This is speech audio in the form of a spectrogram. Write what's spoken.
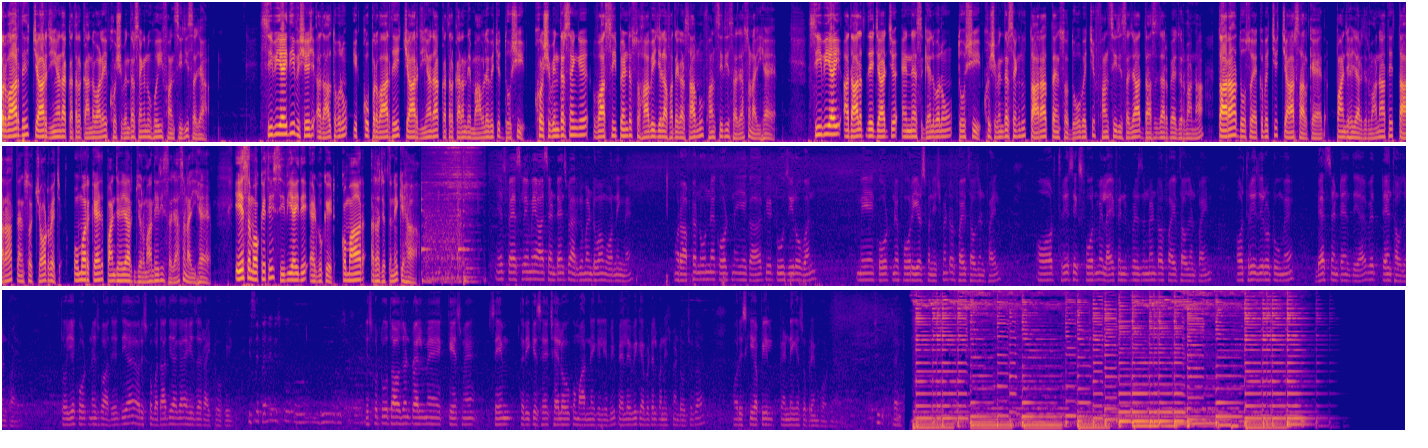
ਪਰਿਵਾਰ ਦੇ 4 ਜੀਆਂ ਦਾ ਕਤਲ ਕਰਨ ਵਾਲੇ ਖੁਸ਼ਵਿੰਦਰ ਸਿੰਘ ਨੂੰ ਹੋਈ ਫਾਂਸੀ ਦੀ ਸਜ਼ਾ। ਸੀਬੀਆਈ ਦੀ ਵਿਸ਼ੇਸ਼ ਅਦਾਲਤ ਵੱਲੋਂ ਇੱਕੋ ਪਰਿਵਾਰ ਦੇ 4 ਜੀਆਂ ਦਾ ਕਤਲ ਕਰਨ ਦੇ ਮਾਮਲੇ ਵਿੱਚ ਦੋਸ਼ੀ ਖੁਸ਼ਵਿੰਦਰ ਸਿੰਘ ਵਾਸੀ ਪਿੰਡ ਸੁਹਾਵੀ ਜ਼ਿਲ੍ਹਾ ਫਤਿਹਗੜ੍ਹ ਸਾਹਿਬ ਨੂੰ ਫਾਂਸੀ ਦੀ ਸਜ਼ਾ ਸੁਣਾਈ ਹੈ। ਸੀਬੀਆਈ ਅਦਾਲਤ ਦੇ ਜੱਜ ਐਨ ਐਸ ਗਿੱਲ ਵੱਲੋਂ ਦੋਸ਼ੀ ਖੁਸ਼ਵਿੰਦਰ ਸਿੰਘ ਨੂੰ ਧਾਰਾ 302 ਵਿੱਚ ਫਾਂਸੀ ਦੀ ਸਜ਼ਾ 10000 ਰੁਪਏ ਜੁਰਮਾਨਾ, ਧਾਰਾ 201 ਵਿੱਚ 4 ਸਾਲ ਕੈਦ 5000 ਜੁਰਮਾਨਾ ਅਤੇ ਧਾਰਾ 364 ਵਿੱਚ ਉਮਰ ਕੈਦ 5000 ਜੁਰਮਾਨੇ ਦੀ ਸਜ਼ਾ ਸੁਣਾਈ ਹੈ ਇਸ ਮੌਕੇ ਤੇ ਸੀਬੀਆਈ ਦੇ ਐਡਵੋਕੇਟ ਕੁਮਾਰ ਰਜਤ ਨੇ ਕਿਹਾ इस फैसले में आज सेंटेंस पे आर्गूमेंट हुआ मॉर्निंग में और आफ्टरनून में कोर्ट ने ये कहा कि 201 में कोर्ट ने फोर इयर्स पनिशमेंट और 5000 फाइन और 364 में लाइफ इम्प्रिजनमेंट और 5000 फाइन और 302 में डेथ सेंटेंस दिया है विद 10000 फाइन तो ये कोर्ट ने इसको आदेश दिया है और इसको बता दिया गया है is a right to appeal इससे पहले भी इसको इसको 2012 में एक केस में सेम तरीके से छः लोगों को मारने के लिए भी पहले भी कैपिटल पनिशमेंट हो चुका है और इसकी अपील पेंडिंग है सुप्रीम कोर्ट में। ठीक है। Thank you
